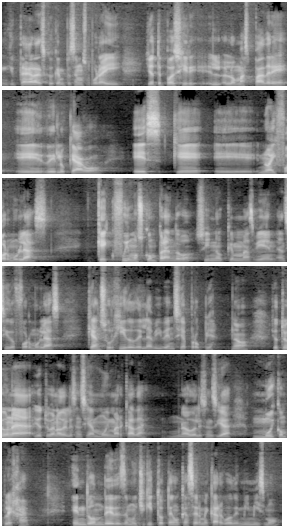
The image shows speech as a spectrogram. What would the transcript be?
y te agradezco que empecemos por ahí, yo te puedo decir, lo más padre eh, de lo que hago es que eh, no hay fórmulas que fuimos comprando, sino que más bien han sido fórmulas que han surgido de la vivencia propia. ¿no? Yo, tuve una, yo tuve una adolescencia muy marcada, una adolescencia muy compleja, en donde desde muy chiquito tengo que hacerme cargo de mí mismo,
